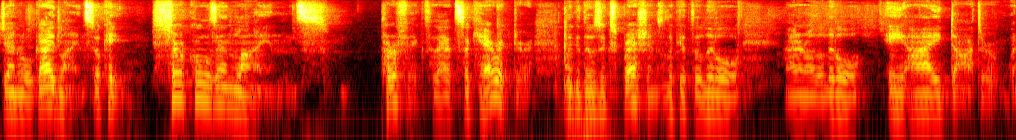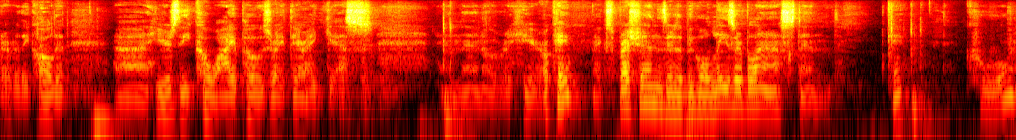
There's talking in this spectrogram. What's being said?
general guidelines. Okay, circles and lines. Perfect. That's a character. Look at those expressions. Look at the little, I don't know, the little AI dot or whatever they called it. Uh, here's the kawaii pose right there, I guess. And then over here, okay, expressions, there's a big old laser blast, and okay, cool.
